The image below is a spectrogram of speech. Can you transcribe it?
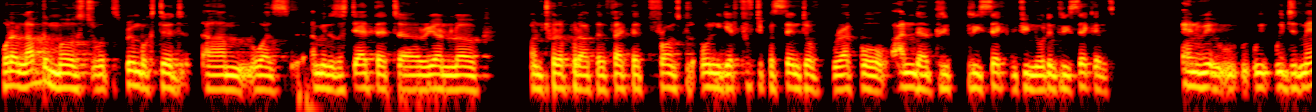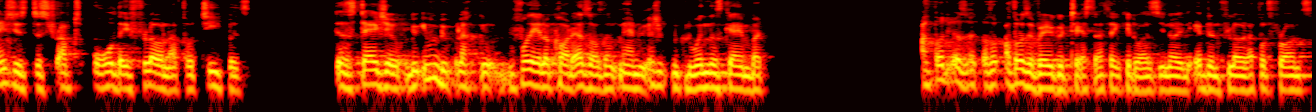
what I love the most, what the Springboks did, um, was I mean there's a stat that uh, Riaan Louw on Twitter put out the fact that France could only get 50% of rugby under three, three seconds, between 0 and three seconds. And we, we, we managed to disrupt all their flow. And I thought, jeepers, there's a stage, even like before the yellow card, as I was like, man, we actually we could win this game. But I thought it was, I thought, I thought it was a very good test. I think it was, you know, it ebbed and flowed. I thought France,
